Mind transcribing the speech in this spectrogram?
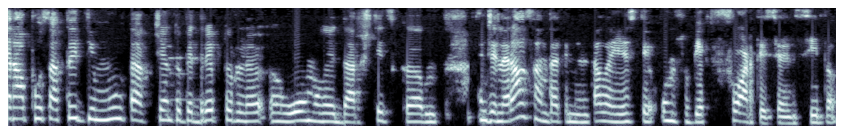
era pus atât de mult accentul pe drepturile uh, omului, dar știți că, în general, sănătatea mentală este un subiect foarte sensibil,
